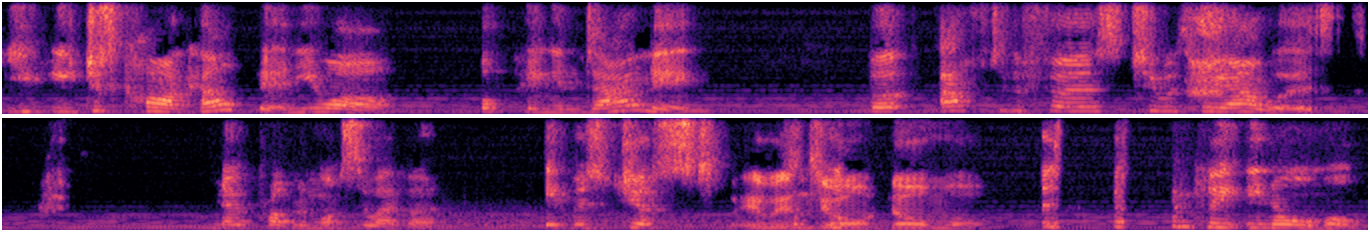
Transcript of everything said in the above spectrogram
you, you just can't help it, and you are upping and downing. But after the first two or three hours, no problem whatsoever. It was just it was normal. Completely normal.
